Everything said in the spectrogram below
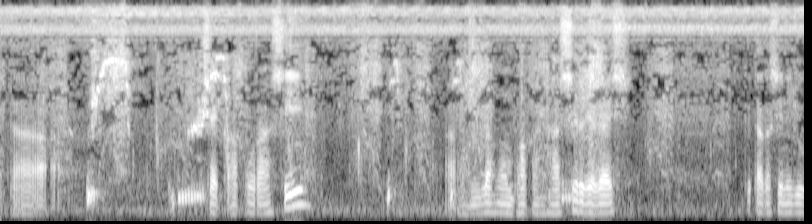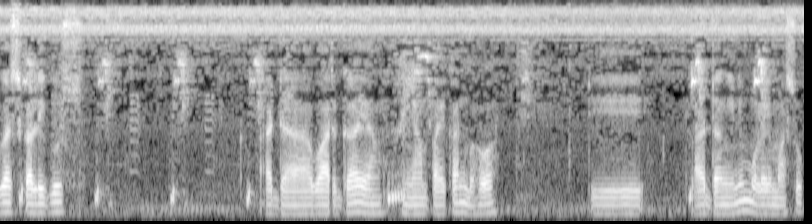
kita cek akurasi. Alhamdulillah membuahkan hasil ya guys kita ke sini juga sekaligus ada warga yang menyampaikan bahwa di ladang ini mulai masuk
